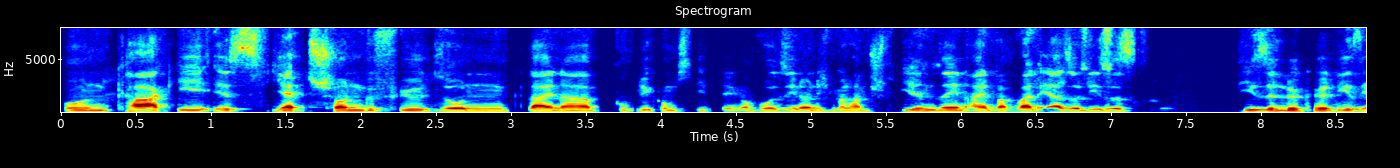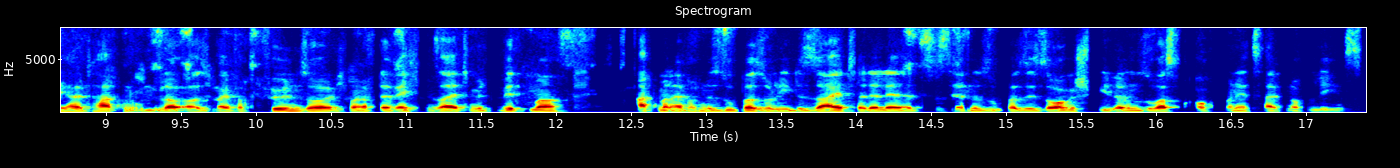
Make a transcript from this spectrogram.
Und Kaki ist jetzt schon gefühlt so ein kleiner Publikumsliebling, obwohl sie ihn noch nicht mal haben spielen sehen, einfach weil er so dieses, diese Lücke, die sie halt hatten, also einfach füllen soll. Ich meine, auf der rechten Seite mit Wittmer hat man einfach eine super solide Seite, der letztes Jahr eine super Saison gespielt hat und sowas braucht man jetzt halt noch links.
